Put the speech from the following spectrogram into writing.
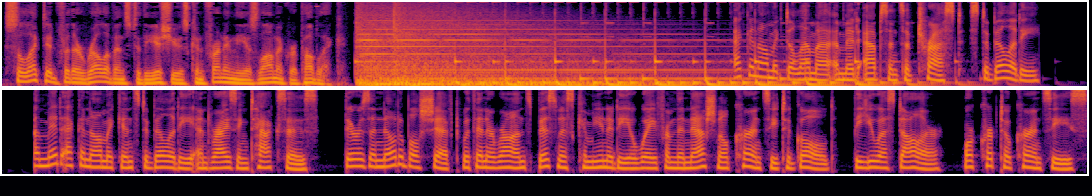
selected for their relevance to the issues confronting the Islamic Republic. Economic dilemma amid absence of trust, stability. Amid economic instability and rising taxes, there is a notable shift within Iran's business community away from the national currency to gold, the US dollar, or cryptocurrencies.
